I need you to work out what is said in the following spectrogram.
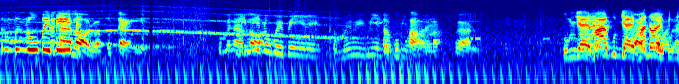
มึงมึงลงไปไม่เบน่ารรอดว่ะกูแต่งกูไม่น่ารอมีดลงไปเป็นไงผมไม่มีมีดแล้วกูพังแล้วเพื่อนกลุ่มใหญ่มากกลุ่มใหญ่มาหน่อยกลุ่ม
